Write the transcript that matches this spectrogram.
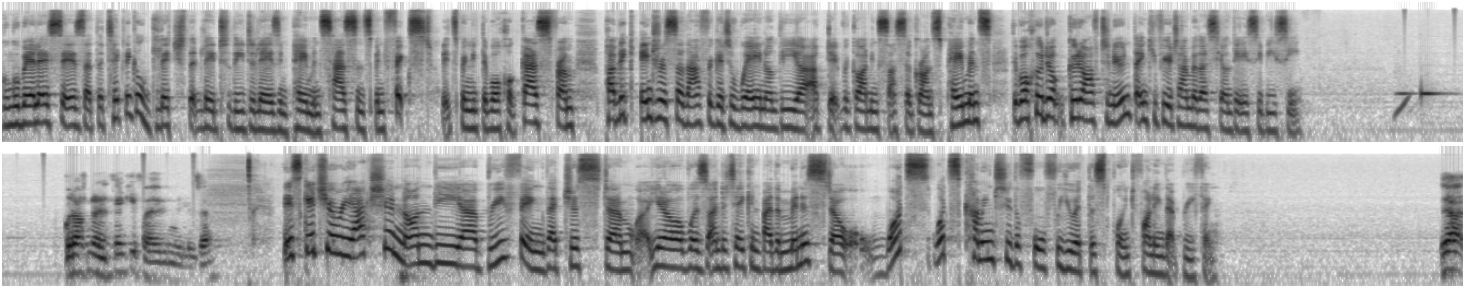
Gungubele says that the technical glitch that led to the delays in payments has since been fixed. Let's bring Tebogo Khaas from Public Interest South Africa to weigh in on the uh, update regarding SASSA grants payments. Tebogo, good afternoon. Thank you for your time with us here on the SABC. Good afternoon. Thank you for having me, Lisa. Let's get your reaction on the uh, briefing that just, um, you know, was undertaken by the minister. What's what's coming to the fore for you at this point, following that briefing? Yeah,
